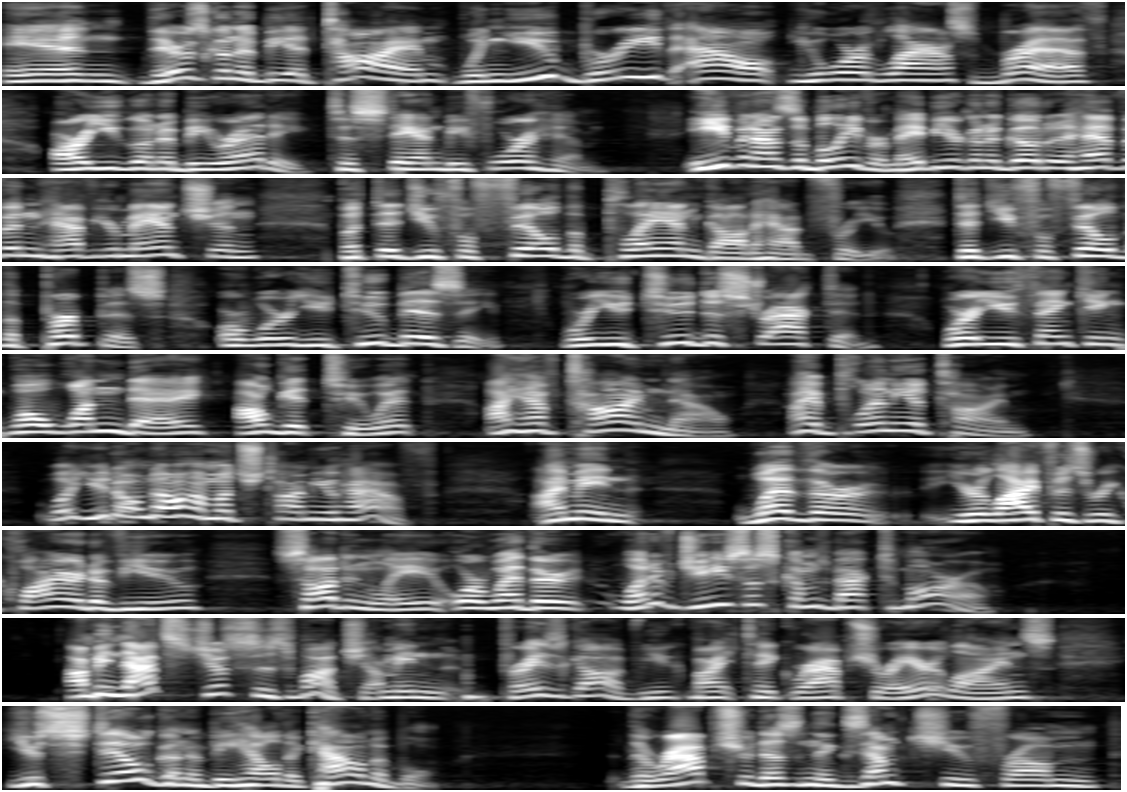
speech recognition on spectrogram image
And there's going to be a time when you breathe out your last breath, are you going to be ready to stand before Him? Even as a believer, maybe you're going to go to heaven, have your mansion, but did you fulfill the plan God had for you? Did you fulfill the purpose? Or were you too busy? Were you too distracted? Were you thinking, well, one day I'll get to it? I have time now. I have plenty of time. Well, you don't know how much time you have. I mean, whether your life is required of you suddenly or whether, what if Jesus comes back tomorrow? I mean, that's just as much. I mean, praise God, you might take Rapture Airlines, you're still going to be held accountable. The rapture doesn't exempt you from,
